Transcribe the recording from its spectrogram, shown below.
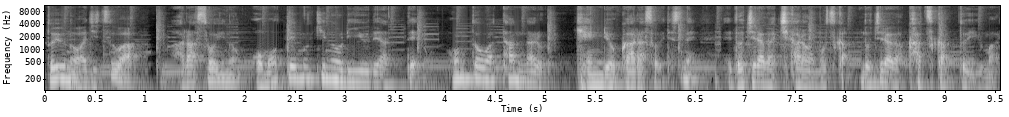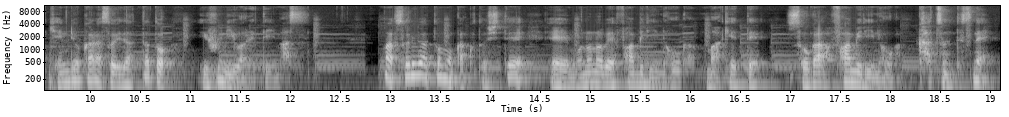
というのは実は争いの表向きの理由であって、本当は単なる権力争いですね。どちらが力を持つか、どちらが勝つかという、まあ、権力争いだったというふうに言われています。まあ、それはともかくとして、えー、モノノベファミリーの方が負けて、蘇我ファミリーの方が勝つんですね。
